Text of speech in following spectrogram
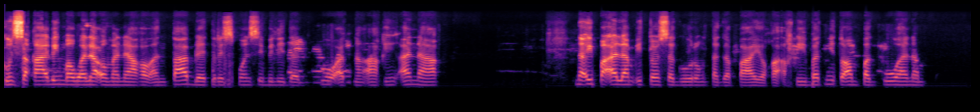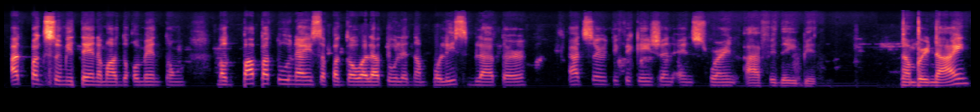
kung sakaling mawala o manakaw ang tablet, responsibilidad ko at ng aking anak na ipaalam ito sa gurong tagapayo. Kaakibat nito ang pagkuha ng at pagsumite ng mga dokumentong magpapatunay sa pagkawala tulad ng police blotter at certification and sworn affidavit. Number nine,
